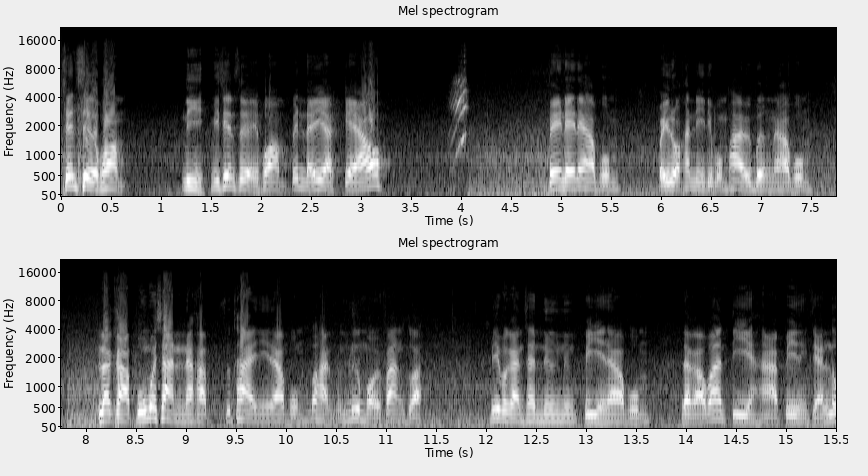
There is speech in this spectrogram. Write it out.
เส้นเสือพร้อม นี่มีเส้นเสือพร้อมเป็นไดอะแก้ว เป็นไดนะครับผมไปรถคันนี้ที่ผมพาไปเบิ้งนะครับผมแล้วก็ปุ่มประชันนะครับสุดท้ายนี้นะครับผมเมื่อหันผมลืมบอกไปฟังตัว มีประกันชั้นหนึ่งหนึ่งปีนะครับผมแล้วก็ว่านตีหาปีหนึ่งแสนโล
